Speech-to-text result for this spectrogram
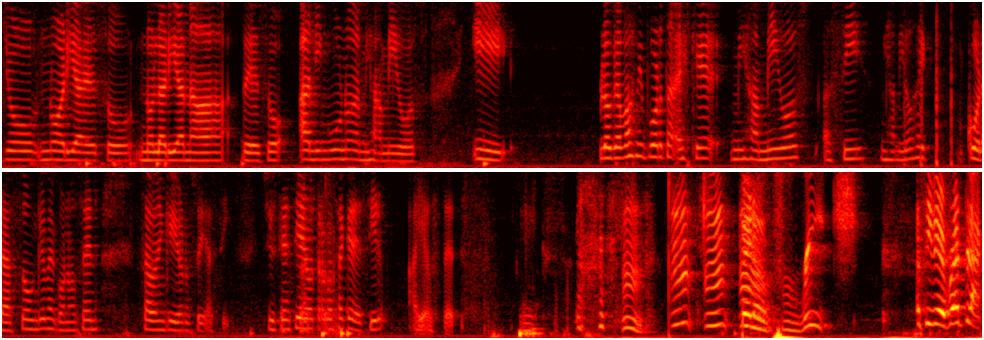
yo no haría eso, no le haría nada de eso a ninguno de mis amigos. Y lo que más me importa es que mis amigos así, mis amigos de corazón que me conocen, saben que yo no soy así. Si ustedes tienen otra cosa que decir, allá ustedes. Exacto. Mm, mm, mm, Pero. Reach. Así ve, red flag.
